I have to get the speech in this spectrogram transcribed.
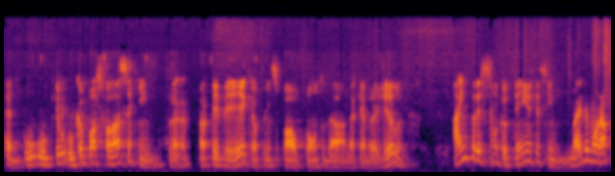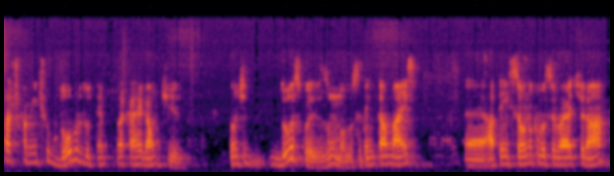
É, o, o, que eu, o que eu posso falar assim, para PVE, que é o principal ponto da, da quebra-gelo, a impressão que eu tenho é que assim, vai demorar praticamente o dobro do tempo para carregar um tiro. Então, de duas coisas. Uma, você tem que estar mais é, atenção no que você vai atirar.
